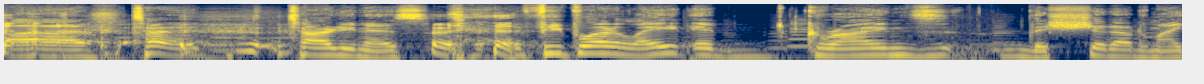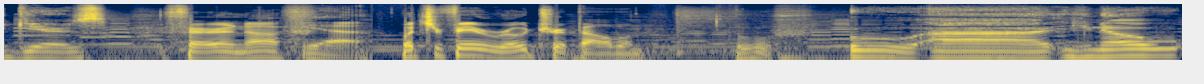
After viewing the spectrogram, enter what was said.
Uh, t- tardiness. If people are late, it grinds the shit out of my gears. Fair enough. Yeah. What's your favorite road trip album? Ooh, uh, you know,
